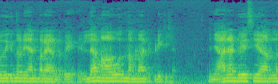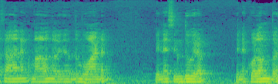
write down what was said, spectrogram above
ചോദിക്കുന്നതോട് ഞാൻ പറയാറുണ്ട് എല്ലാ മാവും ഒന്നും നമ്മുടെ നാട്ടിൽ പിടിക്കില്ല. ഞാൻ അഡ്വൈസ് ചെയ്യാറുള്ള സാധനം മാവെന്ന് പറഞ്ഞാൽ ഒന്ന് മൂവാണ്ടൻ പിന്നെ സിന്ദൂരം പിന്നെ കുളമ്പ്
